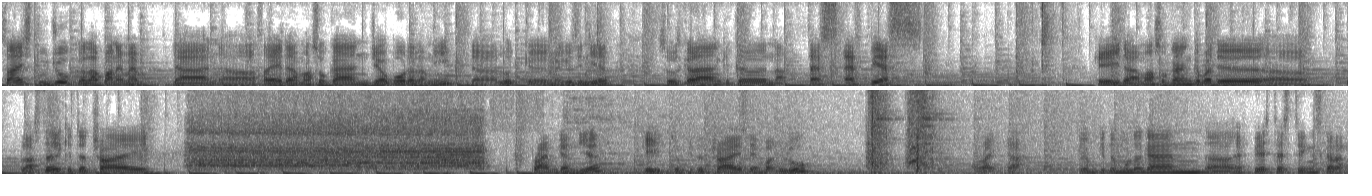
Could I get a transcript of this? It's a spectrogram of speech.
size 7 ke 8 mm dan uh, saya dah masukkan Geobo dalam ni, dah load ke magazine dia. So sekarang kita nak test FPS Okay dah masukkan kepada uh, blaster Kita try Prime gun dia. Okay jom kita try tembak dulu. Alright dah. Jom kita mulakan uh, FPS testing sekarang.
